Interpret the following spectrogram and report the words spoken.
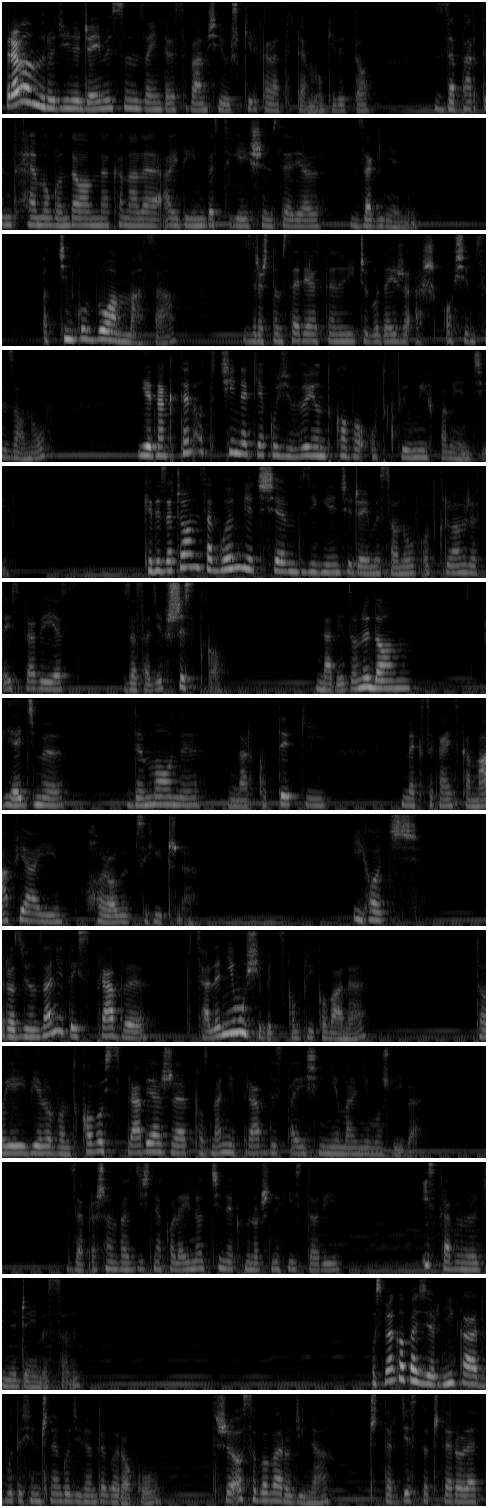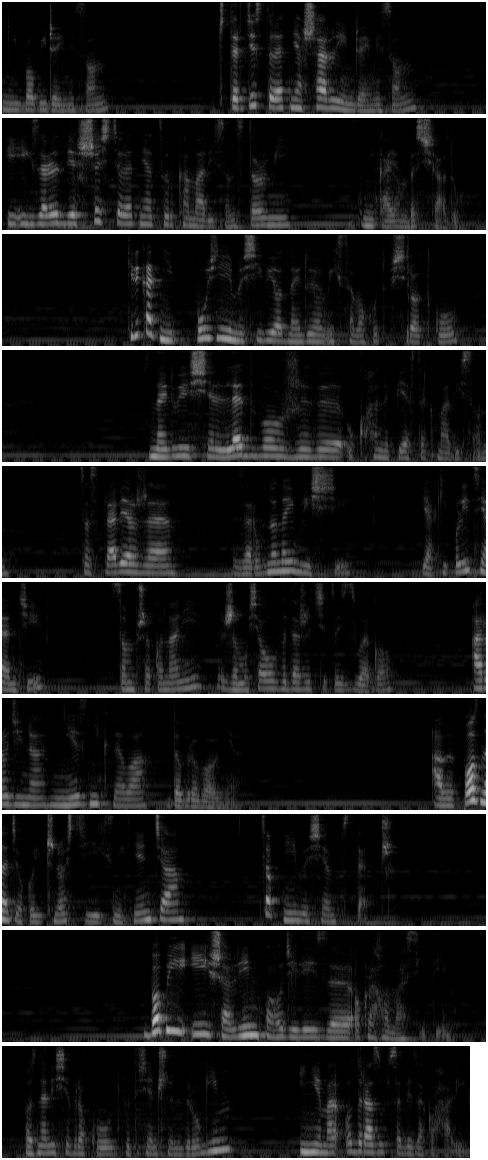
Sprawą rodziny Jameson zainteresowałam się już kilka lat temu, kiedy to z zapartym tchem oglądałam na kanale ID Investigation serial Zaginieni. Odcinków była masa, zresztą serial ten liczy bodajże aż 8 sezonów, jednak ten odcinek jakoś wyjątkowo utkwił mi w pamięci. Kiedy zaczęłam zagłębiać się w zniknięcie Jamesonów, odkryłam, że w tej sprawie jest w zasadzie wszystko. Nawiedzony dom, wiedźmy, demony, narkotyki, meksykańska mafia i choroby psychiczne. I choć rozwiązanie tej sprawy wcale nie musi być skomplikowane, to jej wielowątkowość sprawia, że poznanie prawdy staje się niemal niemożliwe. Zapraszam Was dziś na kolejny odcinek Mrocznych Historii i sprawę rodziny Jameson. 8 października 2009 roku trzyosobowa rodzina, 44-letni Bobby Jameson, 40-letnia Charlene Jameson i ich zaledwie 6-letnia córka Madison Stormy znikają bez śladu. Kilka dni później myśliwi odnajdują ich samochód w środku. Znajduje się ledwo żywy, ukochany piesek Madison, co sprawia, że zarówno najbliżsi, jak i policjanci są przekonani, że musiało wydarzyć się coś złego, a rodzina nie zniknęła dobrowolnie. Aby poznać okoliczności ich zniknięcia, cofnijmy się wstecz. Bobby i Charlene pochodzili z Oklahoma City. Poznali się w roku 2002 i niemal od razu w sobie zakochali.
